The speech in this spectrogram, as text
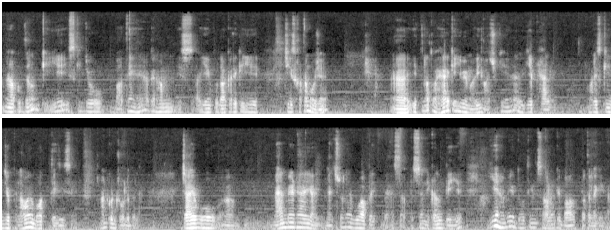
میں آپ کو بتاؤں کہ یہ اس کی جو باتیں ہیں، اگر ہم اس، یہ خدا کرے کہ یہ چیز ختم ہو جائے اتنا تو ہے کہ یہ بیماری آ چکی ہے، یہ پھیل رہی ہے۔ اور اس کی جو پھیلاؤ ہے بہت تیزی سے انکنٹرولبل ہے چاہے وہ مین میڈ ہے یا نیچرل ہے، وہ آپ ایک بحث اس سے نکل گئی ہے۔ یہ ہمیں دو تین سالوں کے بعد پتہ لگے گا۔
